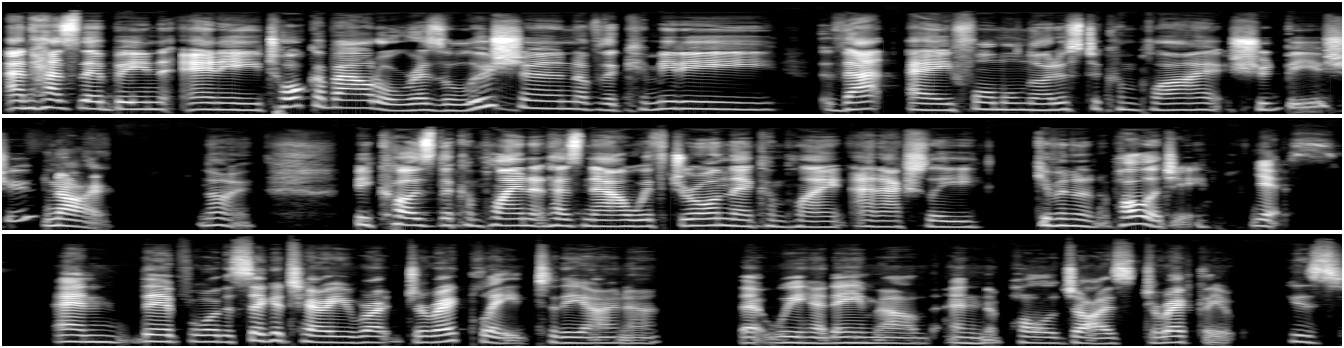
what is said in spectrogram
And has there been any talk about or resolution of the committee that a formal notice to comply should be issued? No. No. Because the complainant has now withdrawn their complaint and actually given an apology. Yes. And therefore, the secretary wrote directly to the owner that we had emailed and apologized directly because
